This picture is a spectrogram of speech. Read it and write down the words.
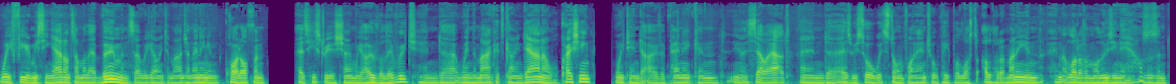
we fear missing out on some of that boom, and so we go into margin lending, and quite often as history has shown, we over leverage, and uh, when the market's going down or crashing, we tend to over panic and you know sell out. And uh, as we saw with Storm Financial, people lost a lot of money, and, and a lot of them were losing their houses, and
